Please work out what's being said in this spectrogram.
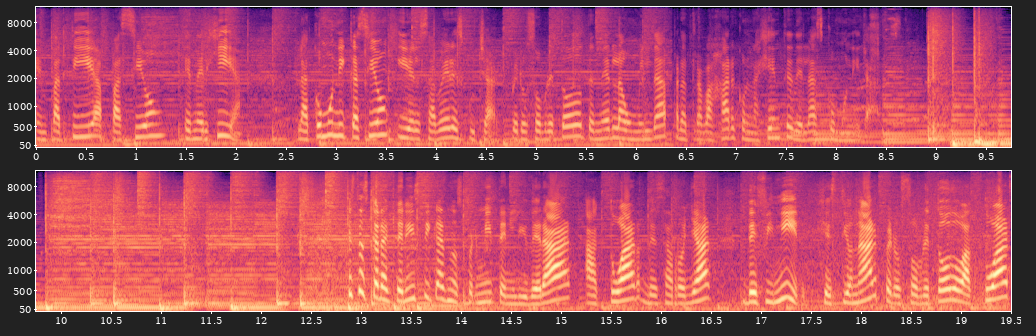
empatía, pasión, energía, la comunicación y el saber escuchar, pero sobre todo tener la humildad para trabajar con la gente de las comunidades. Estas características nos permiten liderar, actuar, desarrollar definir, gestionar, pero sobre todo actuar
